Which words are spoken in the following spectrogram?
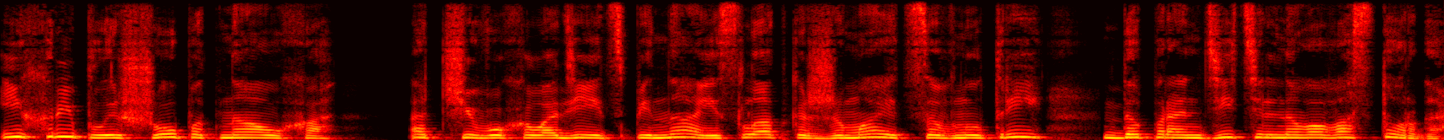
и хриплый шепот на ухо, от чего холодеет спина и сладко сжимается внутри до пронзительного восторга,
